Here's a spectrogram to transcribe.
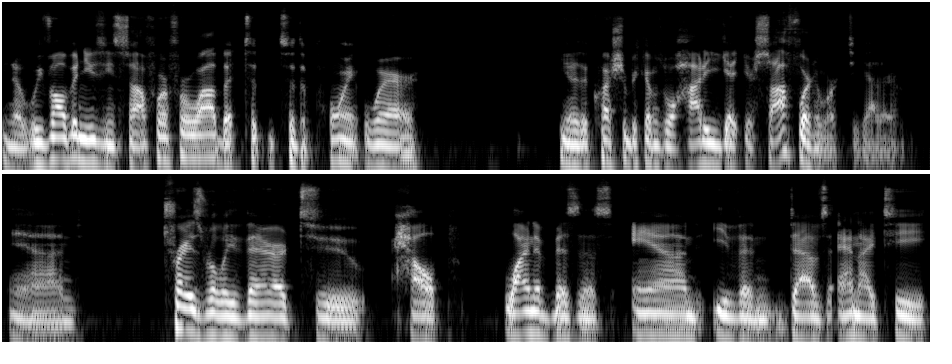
you know, we've all been using software for a while, but to, to the point where, you know, the question becomes, well, how do you get your software to work together? And Tray's really there to help line of business and even devs and IT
